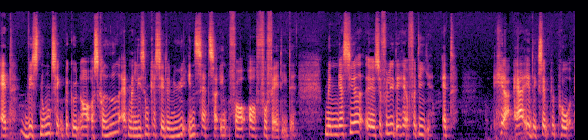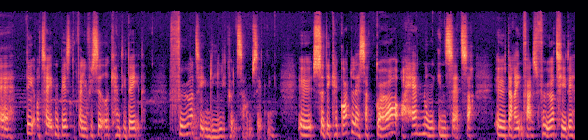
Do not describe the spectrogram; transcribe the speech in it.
at hvis nogle ting begynder at skride, at man ligesom kan sætte nye indsatser ind for at få fat i det. Men jeg siger øh, selvfølgelig det her, fordi at her er et eksempel på, at det at tage den bedst kvalificerede kandidat fører til en lille kønssammensætning. Øh, så det kan godt lade sig gøre at have nogle indsatser, øh, der rent faktisk fører til det,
